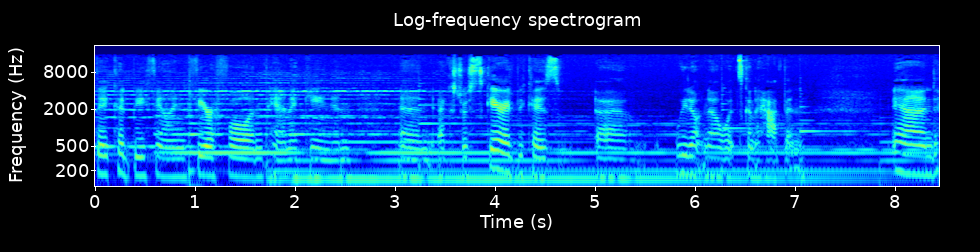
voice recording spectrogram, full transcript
they could be feeling fearful and panicking and and extra scared because uh, we don't know what's going to happen. And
